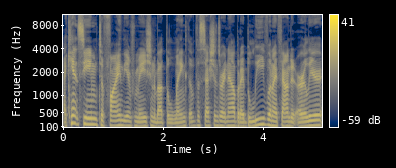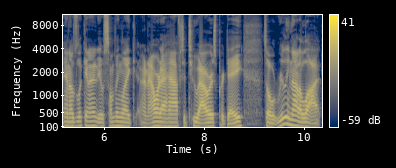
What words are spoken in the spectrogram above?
I can't seem to find the information about the length of the sessions right now, but I believe when I found it earlier and I was looking at it, it was something like an hour and a half to two hours per day. So, really not a lot.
